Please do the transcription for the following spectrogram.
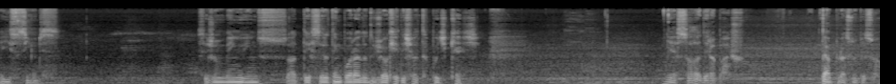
É isso, senhores. Sejam bem-vindos à terceira temporada do Joker DJ Podcast. E é só ladeira abaixo. Até a próxima, pessoal.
